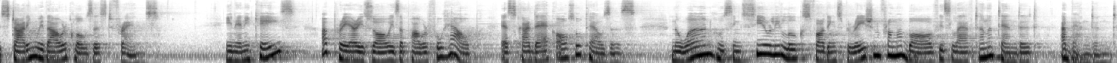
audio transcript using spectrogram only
starting with our closest friends. In any case, a prayer is always a powerful help, as Kardec also tells us. No one who sincerely looks for the inspiration from above is left unattended, abandoned.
